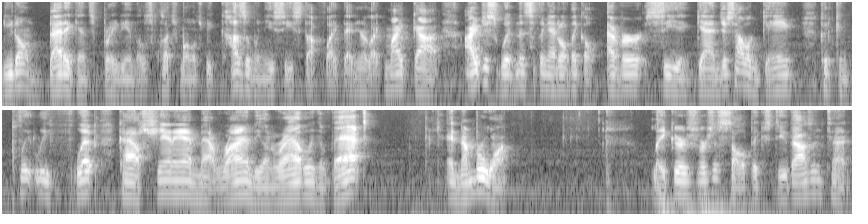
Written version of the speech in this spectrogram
You don't bet against Brady in those clutch moments because of when you see stuff like that. And you're like, my God, I just witnessed something I don't think I'll ever see again. Just how a game could completely flip. Kyle Shanahan, Matt Ryan, the unraveling of that. And number one, Lakers versus Celtics 2010.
